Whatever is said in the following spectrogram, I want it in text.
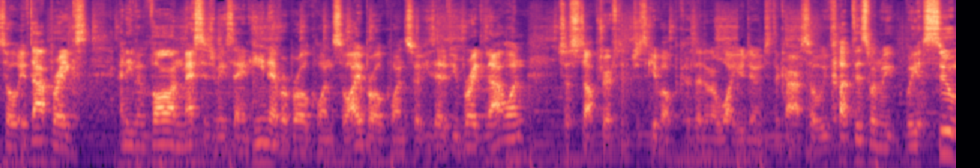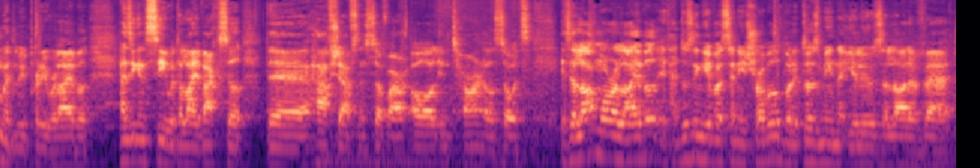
So if that breaks, and even Vaughn messaged me saying he never broke one, so I broke one. So he said if you break that one, just stop drifting, just give up because I don't know what you're doing to the car. So we've got this one, we, we assume it'll be pretty reliable. As you can see with the live axle, the half shafts and stuff are all internal, so it's it's a lot more reliable. It doesn't give us any trouble, but it does mean that you lose a lot of uh,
